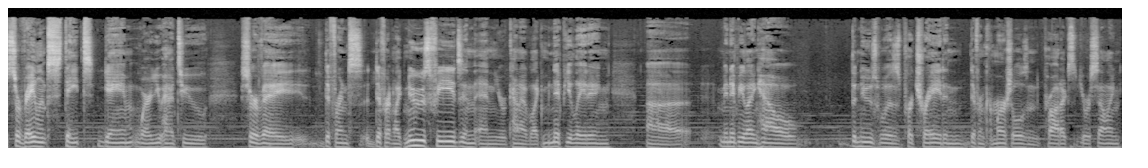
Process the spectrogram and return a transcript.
surveillance state game where you had to survey different different like news feeds and and you're kind of like manipulating uh manipulating how the news was portrayed in different commercials and products that you were selling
